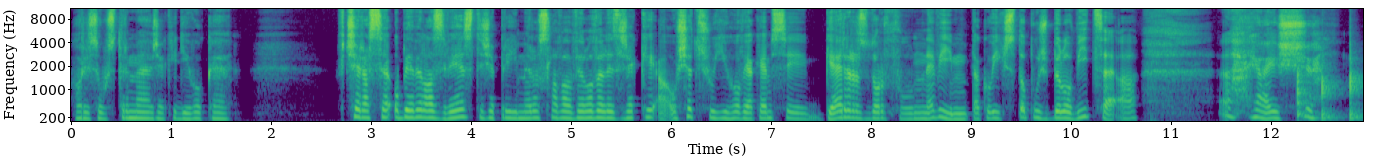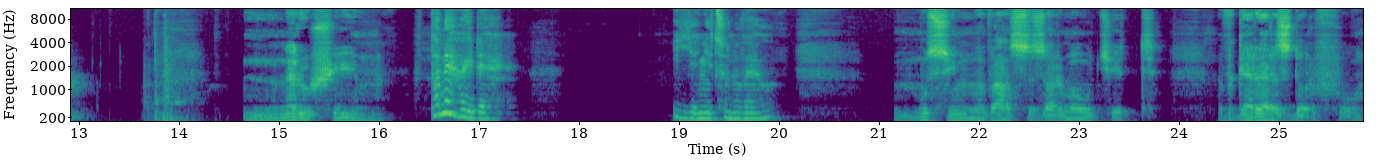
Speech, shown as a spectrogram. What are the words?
Hory jsou strmé, řeky divoké. Včera se objevila zvěst, že prý Miroslava vylovili z řeky a ošetřují ho v jakémsi Gerersdorfu, nevím, takových stop už bylo více a já již... Neruším. Pane Hajde, je něco nového? Musím vás zarmoutit. V Gerersdorfu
